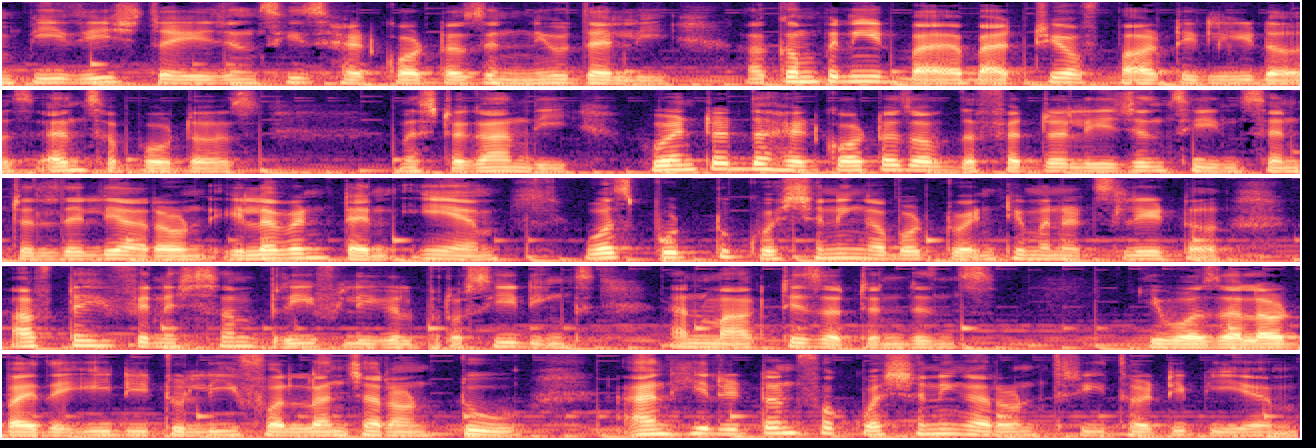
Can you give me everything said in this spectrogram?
MP reached the agency's headquarters in New Delhi, accompanied by a battery of party leaders and supporters. Mr. Gandhi, who entered the headquarters of the federal agency in central Delhi around 11:10 am, was put to questioning about 20 minutes later after he finished some brief legal proceedings and marked his attendance. He was allowed by the ED to leave for lunch around 2 and he returned for questioning around 3:30 pm.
